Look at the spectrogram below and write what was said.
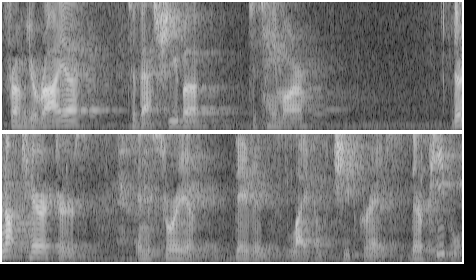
from Uriah to Bathsheba to Tamar. They're not characters in the story of David's life of cheap grace, they're people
